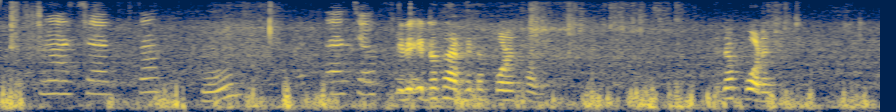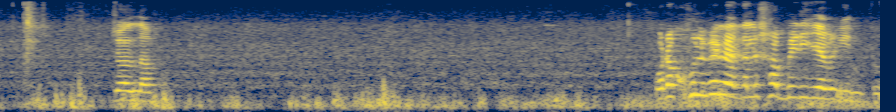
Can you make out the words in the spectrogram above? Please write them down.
আচ্ছা আচ্ছা হুম এটা এটা থাক এটা পরে খাব। এটা পরে। জল দাও। ওটা খুলবে না তাহলে সব বেরিয়ে যাবে কিন্তু।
